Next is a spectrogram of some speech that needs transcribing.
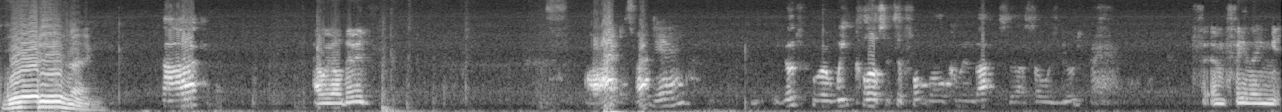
Good evening. Dog. How are we all doing? All right, that's right. Yeah. Good. We're a week closer to football coming back, so that's always good. I'm feeling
